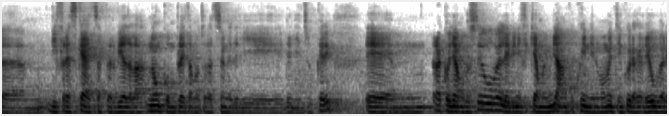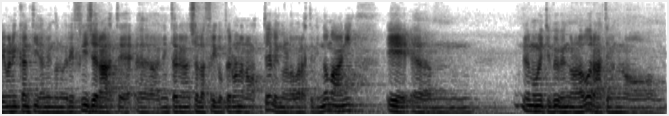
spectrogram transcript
ehm, di freschezza per via della non completa maturazione degli, degli zuccheri e, mh, raccogliamo queste uve, le vinifichiamo in bianco, quindi nel momento in cui le uve arrivano in cantina vengono refrigerate eh, all'interno di una cella frigo per una notte, vengono lavorate l'indomani e ehm, nel momento in cui vengono lavorate vengono,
